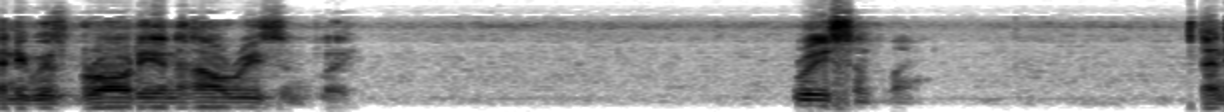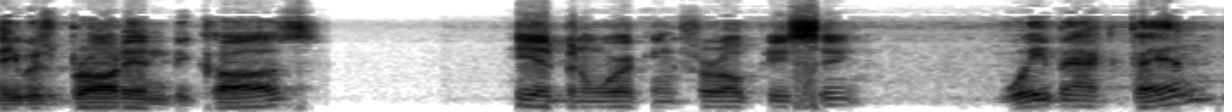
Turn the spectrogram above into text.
And he was brought in how recently? recently. And he was brought in because? He had been working for OPC. Way back then?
